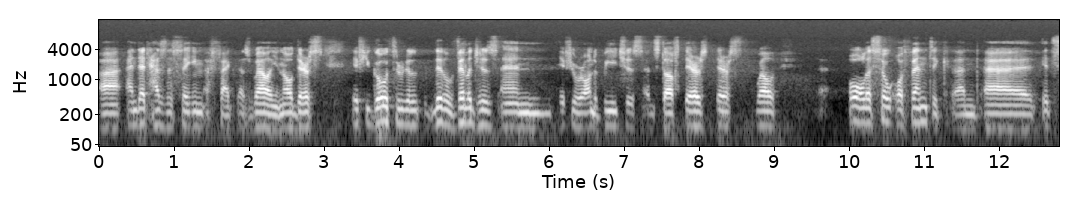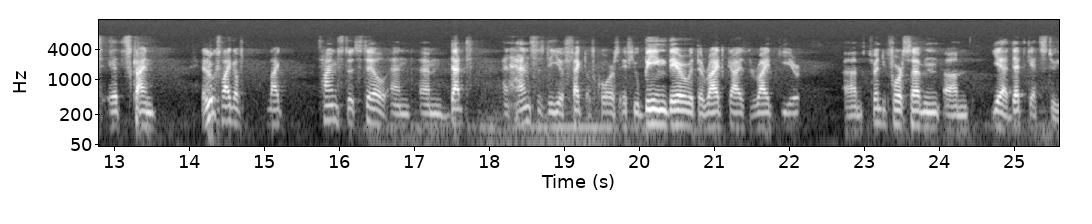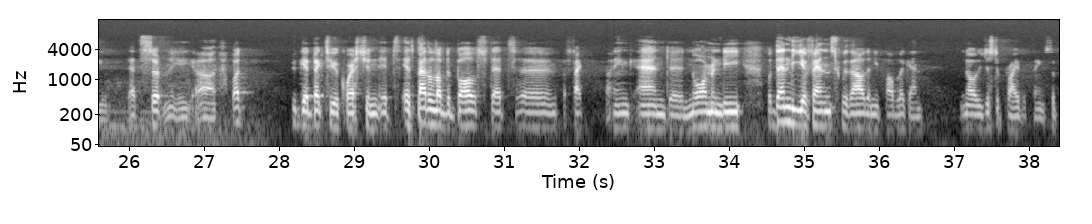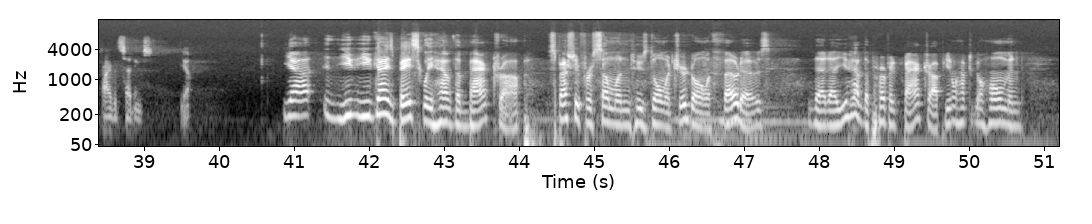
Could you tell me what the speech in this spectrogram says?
uh, and that has the same effect as well. You know, there's if you go through the little villages and if you're on the beaches and stuff, there's there's well, all is so authentic and uh, it's it's kind. It looks like of like time stood still, and um, that enhances the effect, of course, if you're being there with the right guys, the right gear, 24/7. Um, um, yeah, that gets to you. That's certainly. Uh, but to get back to your question, it's it's Battle of the Bulge that uh, affect, I think, and uh, Normandy. But then the events without any public and you know just the private things, the private settings. Yeah. Yeah, you you guys basically have the backdrop especially for someone who's doing what you're doing with photos, that uh, you have the perfect backdrop. You don't have to go home and,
